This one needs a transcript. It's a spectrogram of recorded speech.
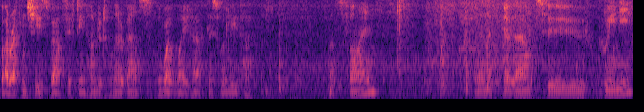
But I reckon she's about 1500 or thereabouts. We won't weigh her because we'll leave her. So that's fine. And then let's go down to Queenie.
